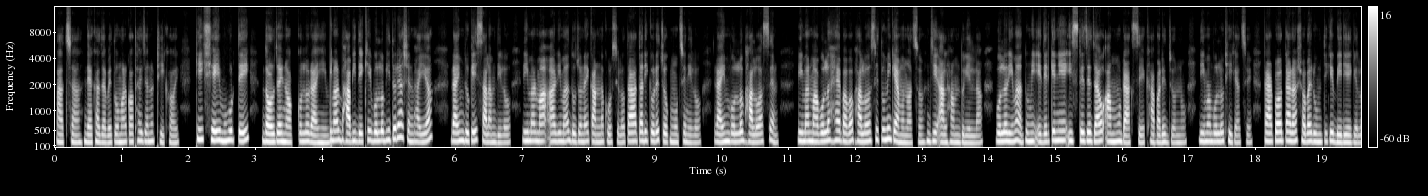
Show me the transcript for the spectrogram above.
আচ্ছা দেখা যাবে, তোমার কথাই যেন ঠিক হয়। ঠিক সেই মুহূর্তেই দরজায় নক করল রাহিম রিমার ভাবি দেখেই বলল, ভিতরে আসেন ভাইয়া। রাহিম ঢুকেই সালাম দিল। রিমার মা আর রিমা দুজনেই কান্না করছিল, তাড়াতাড়ি করে চোখ মুছে নিল। রাইম বলল, ভালো আছেন? রিমার মা বলল হ্যাঁ বাবা, ভালো আছি। তুমি কেমন আছো? জি, আলহামদুলিল্লাহ। বলল, রিমা, তুমি এদেরকে নিয়ে স্টেজে যাও, আম্মু ডাকছে খাবারের জন্য। রিমা বলল, ঠিক আছে। তারপর তারা সবাই রুম থেকে বেরিয়ে গেল।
